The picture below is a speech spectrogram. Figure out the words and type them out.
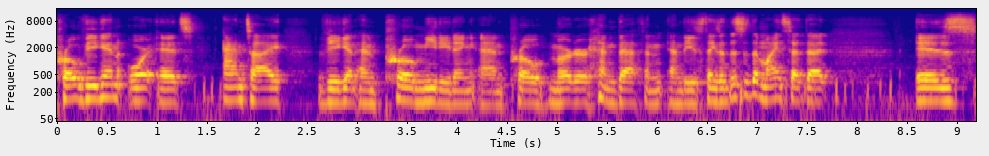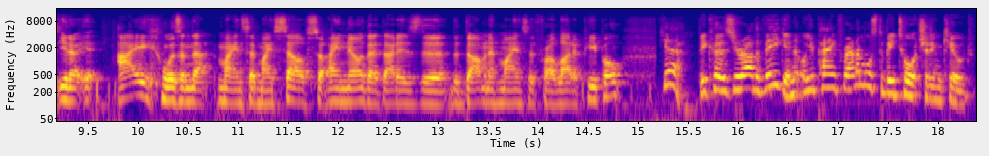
pro-vegan or it's anti vegan and pro meat eating and pro murder and death and, and these things. And this is the mindset that is you know it, I was in that mindset myself so I know that that is the the dominant mindset for a lot of people. Yeah because you're either vegan or you're paying for animals to be tortured and killed.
